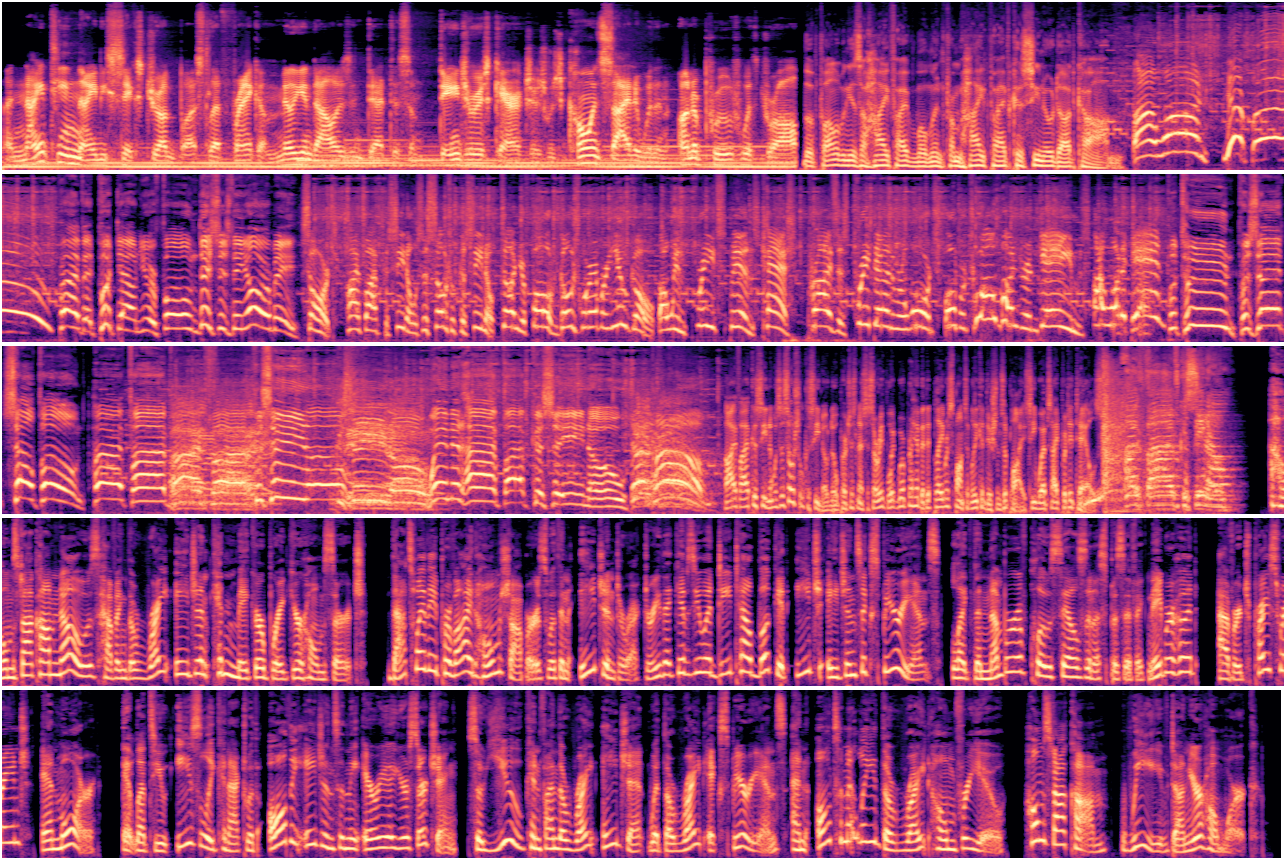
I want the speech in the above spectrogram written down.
A 1996 drug bust left Frank a million dollars in debt to some dangerous characters, which coincided with an unapproved withdrawal. The following is a high five moment from highfivecasino.com. I won! Yahoo! Private, put down your phone. This is the Army. Sarge, High Five Casino is a social casino. It's on your phone, goes wherever you go. I win free spins, cash, prizes, free daily rewards, over 1,200 games. I won again! Platoon, present cell phone. High Five. High Five. Casino. Casino. Win at High Five Casino. Com. High Five Casino is a social casino. No purchase necessary. Void where prohibited. Play responsibly. Conditions apply. See website for details. High Five Casino. Homes.com knows having the right agent can make or break your home search. That's why they provide home shoppers with an agent directory that gives you a detailed look at each agent's experience, like the number of closed sales in a specific neighborhood, average price range, and more. It lets you easily connect with all the agents in the area you're searching so you can find the right agent with the right experience and ultimately the right home for you. Homes.com, we've done your homework.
